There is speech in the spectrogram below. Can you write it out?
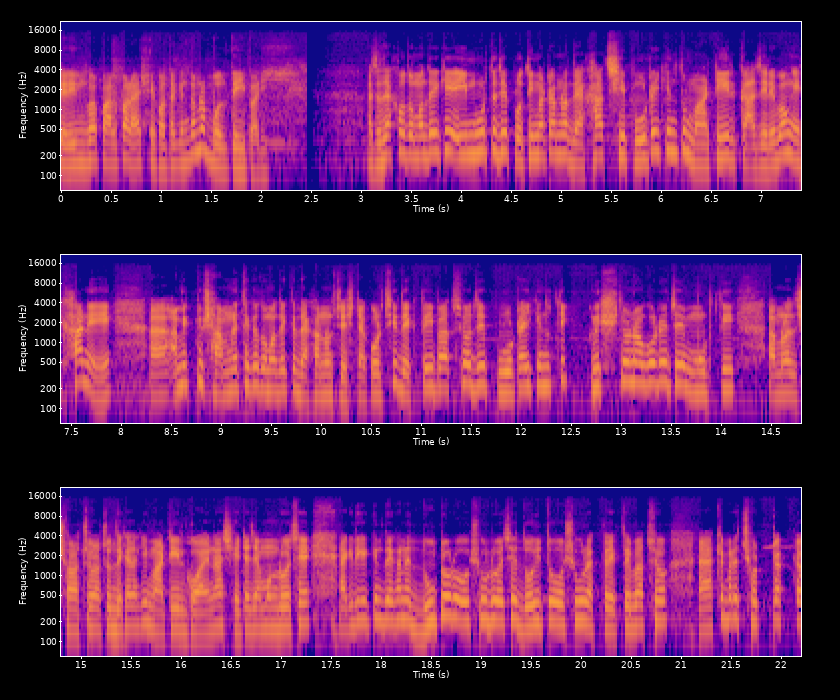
লেলিনগড় পালপাড়ায়, সে কথা কিন্তু আমরা বলতেই পারি। আচ্ছা দেখো, তোমাদেরকে এই মুহূর্তে যে প্রতিমাটা আমরা দেখাচ্ছি, পুরোটাই কিন্তু মাটির কাজের এবং এখানে আমি একটু সামনে থেকে তোমাদেরকে দেখানোর চেষ্টা করছি। দেখতেই পাচ্ছ যে পুরোটাই কিন্তু ঠিক কৃষ্ণনগরে যে মূর্তি আমরা সচরাচর দেখে থাকি, মাটির গয়না, সেটা যেমন রয়েছে। একদিকে কিন্তু এখানে দুটোর অসুর রয়েছে, দ্বৈত অসুর, একটা দেখতে পাচ্ছ, একেবারে ছোট্ট একটা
